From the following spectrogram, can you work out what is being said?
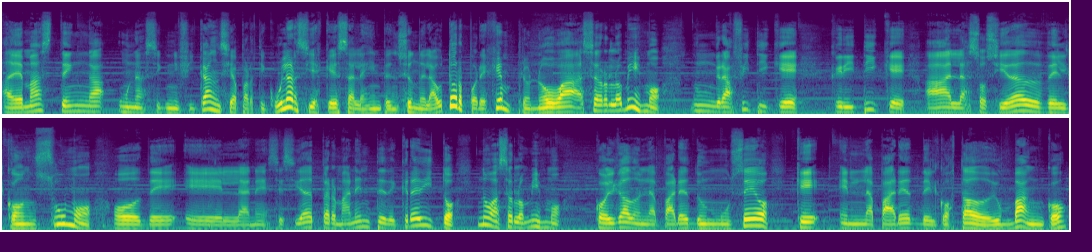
además tenga una significancia particular, si es que esa es la intención del autor. Por ejemplo, no va a ser lo mismo un graffiti que critique a la sociedad del consumo o de eh, la necesidad permanente de crédito, no va a ser lo mismo colgado en la pared de un museo que en la pared del costado de un banco.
